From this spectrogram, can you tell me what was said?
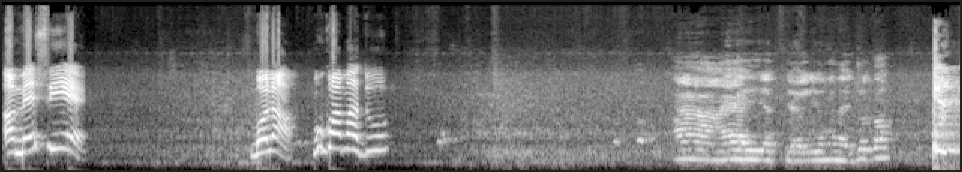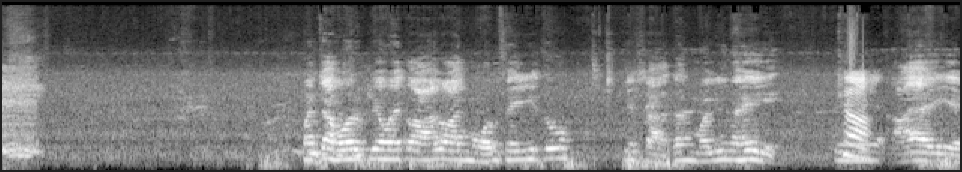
અમે છીએ. બોલો હું કોમ હતું? આ આ ઈ થેલીઓને નહીં જોતો. પચાસ સો રૂપિયા હોય તો હાલો આજ મોડું થઈ ગયું હતું કે સાધન મળ્યું નહીં. આયા છીએ.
